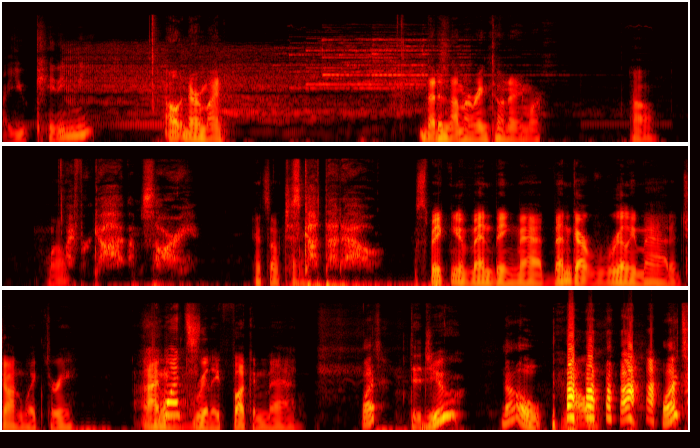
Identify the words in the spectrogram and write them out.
Are you kidding me? Oh, never mind. That is not my ringtone anymore. Oh. Well, I forgot. I'm sorry. it's okay. Just cut that out. Speaking of men being mad, Ben got really mad at John Wick 3. I mean, What? really fucking mad. What? Did you? No. No. What?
